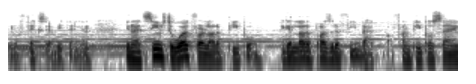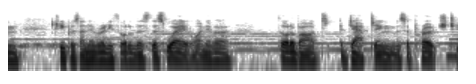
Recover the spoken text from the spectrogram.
it'll fix everything. And you know, it seems to work for a lot of people. I get a lot of positive feedback from people saying jeepers, I never really thought of this this way, or I never thought about adapting this approach to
